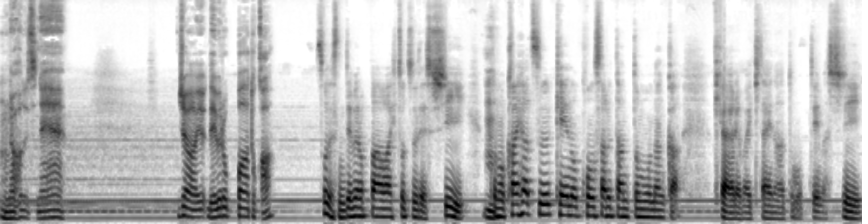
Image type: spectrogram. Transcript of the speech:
なるほどですね。じゃあ、デベロッパーとか、そうですね。デベロッパーは一つですし、うんこの開発系のコンサルタントもなんか機会あれば行きたいなと思っていますし、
